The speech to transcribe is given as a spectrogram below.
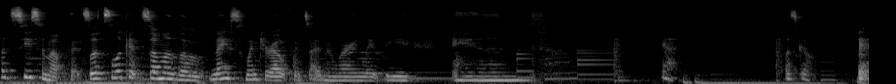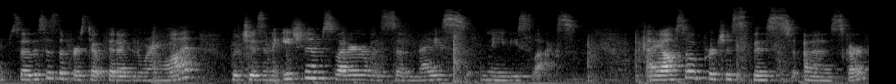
let's see some outfits. Let's look at some of the nice winter outfits I've been wearing lately and yeah, let's go. So this is the first outfit I've been wearing a lot, which is an H&M sweater with some nice navy slacks. I also purchased this uh, scarf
